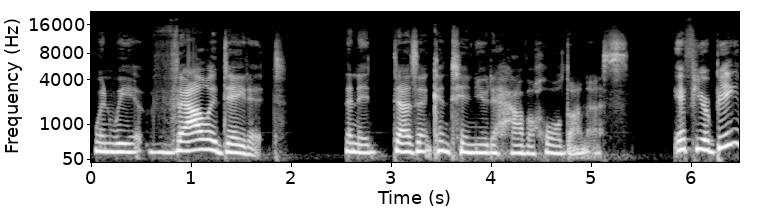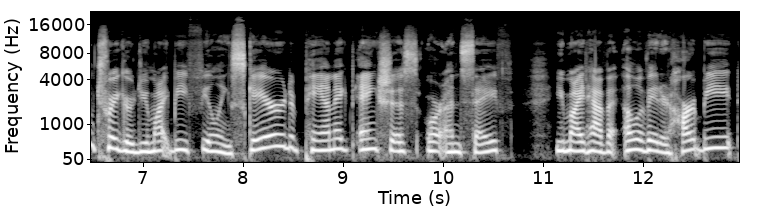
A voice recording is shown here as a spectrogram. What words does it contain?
when we validate it, then it doesn't continue to have a hold on us. If you're being triggered, you might be feeling scared, panicked, anxious, or unsafe. You might have an elevated heartbeat,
